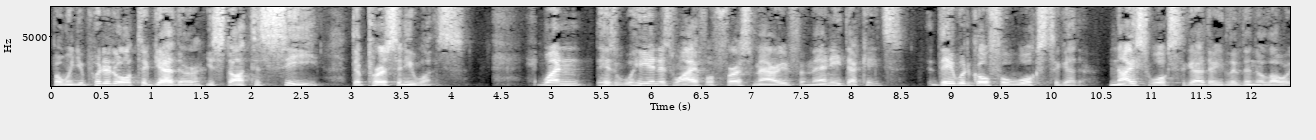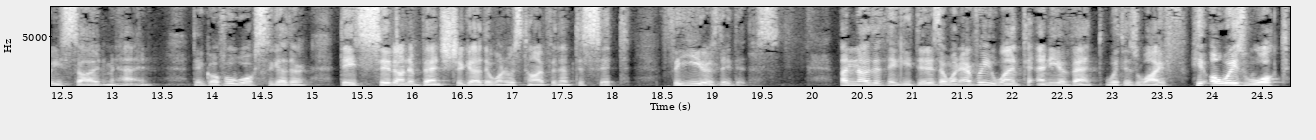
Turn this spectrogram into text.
But when you put it all together, you start to see the person he was. When his, he and his wife were first married for many decades, they would go for walks together. Nice walks together. He lived in the Lower East Side, Manhattan. They'd go for walks together. They'd sit on a bench together when it was time for them to sit. For years they did this. Another thing he did is that whenever he went to any event with his wife, he always walked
